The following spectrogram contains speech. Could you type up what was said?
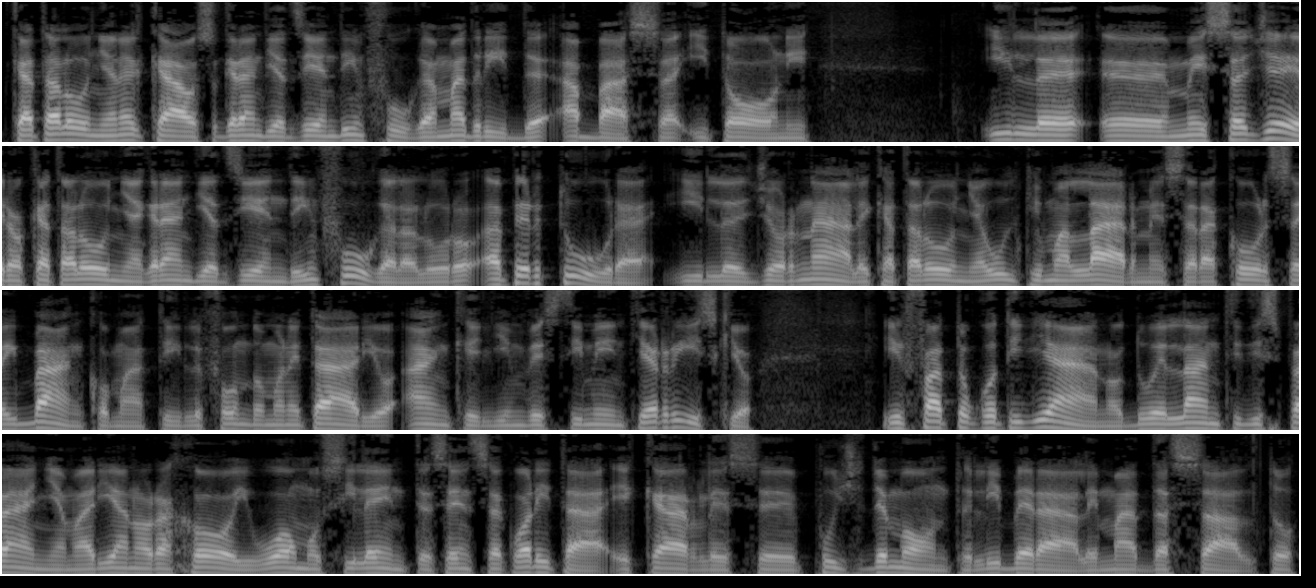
Catalogna nel caos, grandi aziende in fuga, Madrid abbassa i toni. Il eh, messaggero Catalogna, grandi aziende in fuga, la loro apertura. Il giornale Catalogna, ultimo allarme, sarà corsa ai bancomat. Il Fondo Monetario, anche gli investimenti a rischio. Il Fatto Quotidiano, duellanti di Spagna, Mariano Rajoy, uomo silente senza qualità, e Carles Puigdemont, liberale ma d'assalto.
